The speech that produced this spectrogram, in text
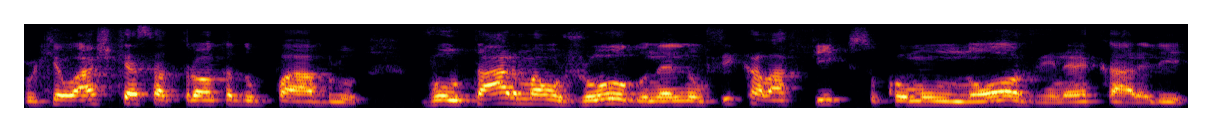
porque eu acho que essa troca do Pablo voltar a armar o jogo, né, ele não fica lá fixo como um 9, né, cara, ele,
